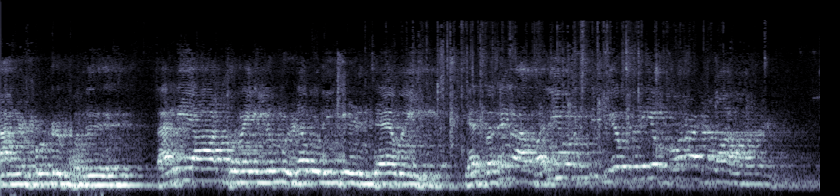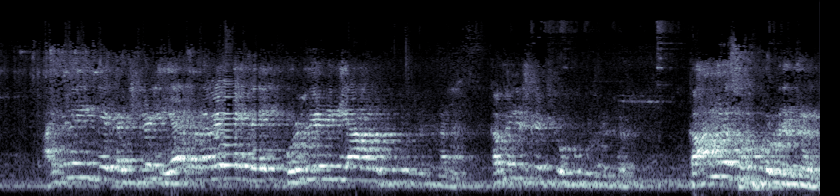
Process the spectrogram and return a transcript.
நாங்கள் கொண்டிருப்பது தனியார் துறையிலும் இடஒதுக்கீடு தேவை என்பதை நான் வலியுறுத்தி அகில இந்திய கட்சிகள் ஏற்கனவே இதை கொள்கை ரீதியாக ஒப்புக்கொண்டிருக்கின்றன. கம்யூனிஸ்ட் கட்சி ஒப்புக்கொண்டிருக்கிறது. காங்கிரஸ் ஒப்புக்கொண்டிருக்கிறது.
